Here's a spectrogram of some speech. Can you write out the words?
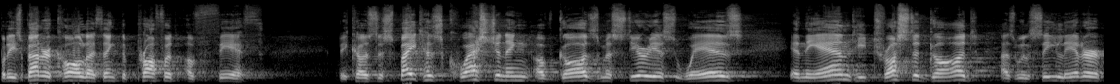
But he's better called, I think, the prophet of faith, because despite his questioning of God's mysterious ways, in the end, he trusted God, as we'll see later,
